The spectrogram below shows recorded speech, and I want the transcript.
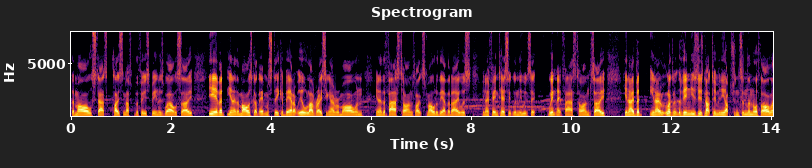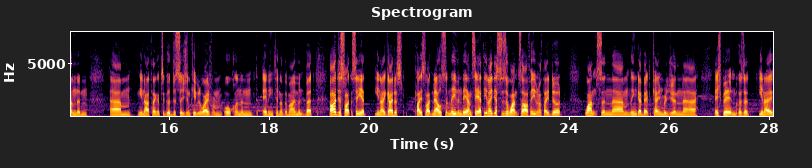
the mile starts close enough to the first bend as well. So, yeah, but, you know, the mile's got that mystique about it. We all love racing over a mile, and, you know, the fast times like Smolda the other day was, you know, fantastic when they went went that fast time. So, you know, but, you know, looking at the venues, there's not too many options in the North Island. And, um, you know, I think it's a good decision, to keep it away from Auckland and Addington at the moment. But I'd just like to see it, you know, go to a place like Nelson, even down south, you know, just as a once off, even if they do it once and um, then go back to Cambridge and uh, Ashburton because, it, you know,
